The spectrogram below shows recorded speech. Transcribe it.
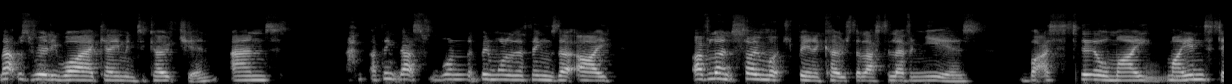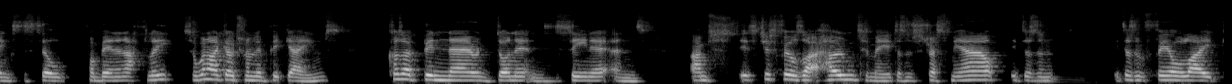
that was really why I came into coaching. And I think that's one been one of the things that I I've learned so much being a coach the last 11 years but I still my my instincts are still from being an athlete. So when I go to Olympic Games, because I've been there and done it and seen it, and I'm it just feels like home to me. It doesn't stress me out. It doesn't it doesn't feel like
